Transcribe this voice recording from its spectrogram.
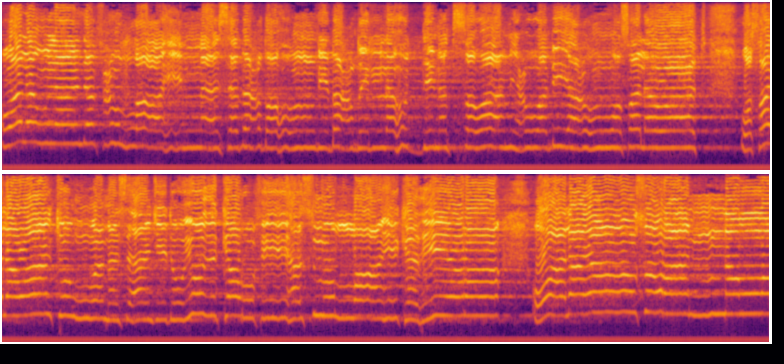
ولولا دفع الله الناس بعضهم ببعض لهدمت صوامع وبيع وصلوات وصلوات ومساجد يذكر فيها اسم الله كثيرا. ولينصرن الله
